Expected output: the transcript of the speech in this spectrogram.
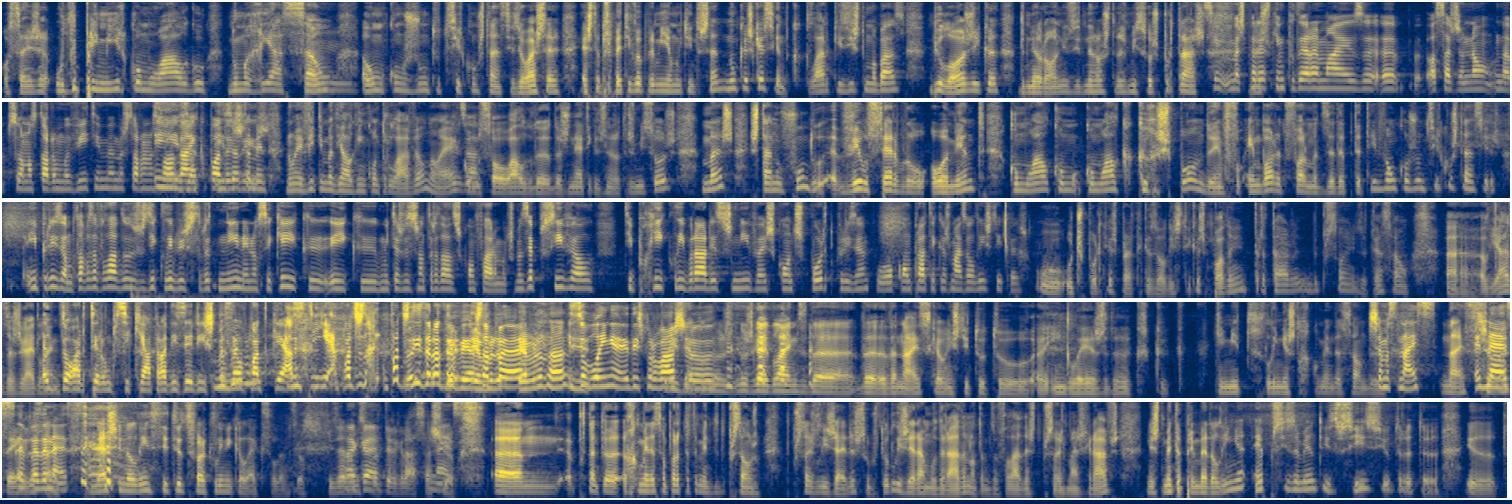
Ou seja, o deprimir como algo numa reação hum. a um conjunto de circunstâncias. Eu acho que esta perspectiva para mim é muito interessante, nunca esquecendo que, claro, que existe uma base biológica de neurónios e de neurotransmissores por trás. Sim, mas parece mas... que empodera mais, a, a, ou seja, não, a pessoa não se torna uma vítima, mas torna-se alguém que pode Exatamente. Agir. Não é vítima de algo incontrolável, não é? Exato. Como só algo da, da genética dos neurotransmissores, mas está, no fundo, vê o cérebro ou a mente como algo, como, como algo que responde, embora de forma desadaptativa, a um conjunto de circunstâncias. E, por exemplo, estavas a falar dos desequilíbrios de serotonina e não sei o quê, e que, e que muitas vezes são tratados com fármacos, mas é possível, tipo, reequilibrar esses níveis com desporto, por exemplo, ou com práticas mais holísticas? O, o desporto e as práticas holísticas podem tratar depressões, atenção. Uh, aliás, as guidelines... Adoro ter um psiquiatra a dizer isto mas no é meu podcast. yeah, podes, podes dizer outra é vez, é, é, para... é verdade. E sublinha, diz por baixo. Por exemplo, nos, nos guidelines da, da, da NICE, que é o Instituto Inglês de, que, que que emite linhas de recomendação. De... Chama-se NICE? NICE, é chama-se. Nice, é nice. National Institutes for Clinical Excellence. Eles fizeram okay. isso para ter graça, acho nice. eu. Um, portanto, a recomendação para o tratamento de depressão, depressões ligeiras, sobretudo ligeira à moderada, não estamos a falar das depressões mais graves. Neste momento, a primeira linha é precisamente exercício, tra tra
